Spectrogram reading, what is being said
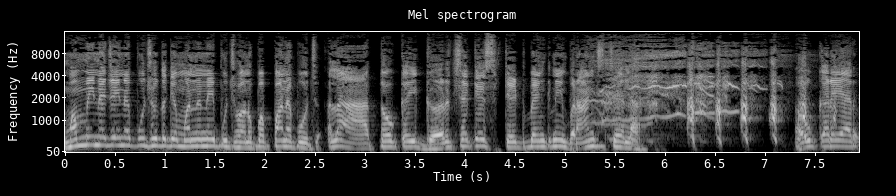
મમ્મીને જઈને પૂછું તો કે મને નહીં પૂછવાનું. પપ્પાને પૂછ. એટલે આ તો કઈ ઘર છે કે સ્ટેટ બેંકની બ્રાન્ચ છે લા આવું કરે યાર.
